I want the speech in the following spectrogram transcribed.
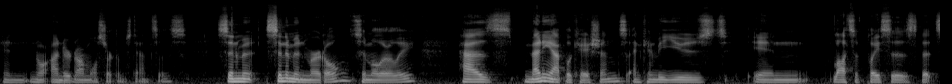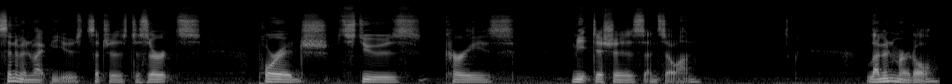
in nor- under normal circumstances. Cinnamon, cinnamon myrtle, similarly, has many applications and can be used in lots of places that cinnamon might be used, such as desserts, porridge, stews, curries, meat dishes, and so on. Lemon myrtle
